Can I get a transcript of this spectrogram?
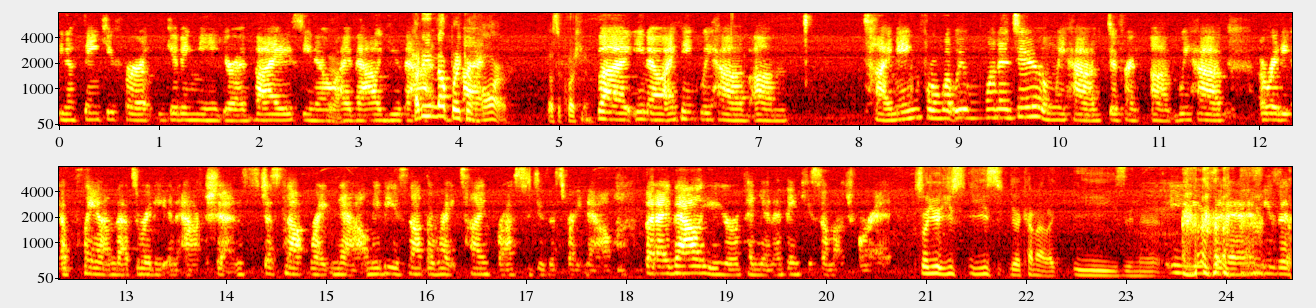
you know thank you for giving me your advice you know Yeah. i value that How do you not break her but- heart? That's a question. but you know i think we have um, timing for what we want to do and we have different um, we have already a plan that's already in action it's just not right now maybe it's not the right time for us to do this right now but i value your opinion and thank you so much for it So you you ease you're kind of like easing it. ease it in ease it in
